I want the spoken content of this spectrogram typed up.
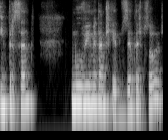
interessante. Movimentámos que 200 pessoas?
